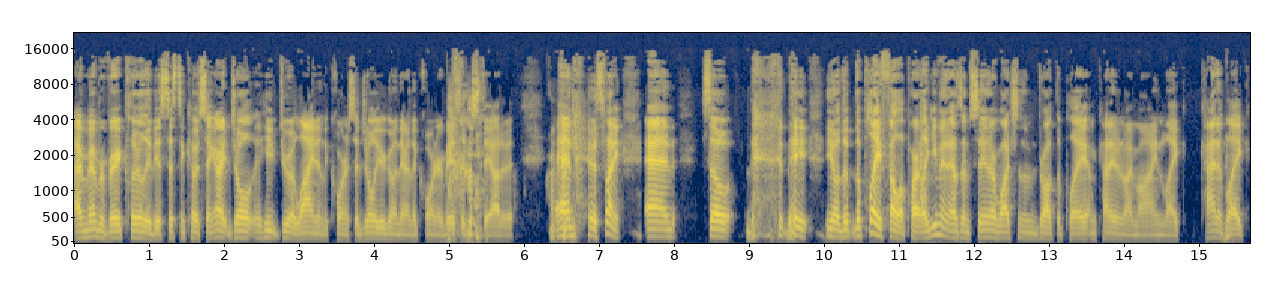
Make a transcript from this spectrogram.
I remember very clearly the assistant coach saying, All right, Joel, he drew a line in the corner, said, Joel, you're going there in the corner. Basically, just stay out of it. and it's funny. And so they, you know, the, the play fell apart. Like even as I'm sitting there watching them drop the play, I'm kind of in my mind, like kind of mm-hmm. like,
